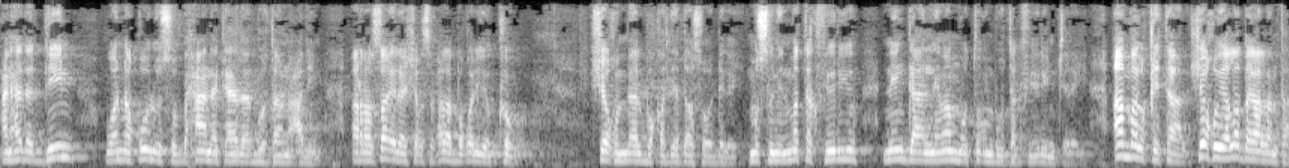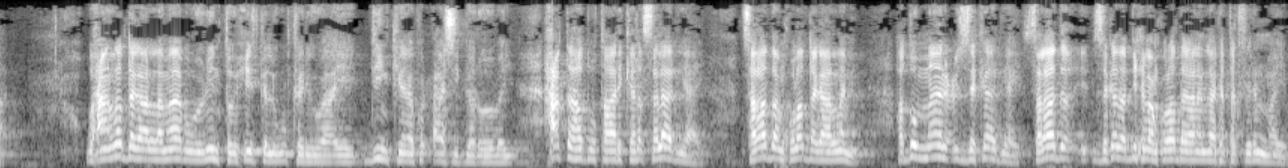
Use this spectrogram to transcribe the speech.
can hada اddiin wnaqulu subxaanaka hada buhtaanu cadiim alrasaa'il shekh sabxada boqol iyo kow sheekhu meel buu qadiyadaa soo dhigay muslimiin ma takfiiriyo nin gaalnimo muto unbuu takfiirin jiray ama alqitaal sheekhu yaa la dagaalantaa waxaan la dagaalamaaba uu nin towxiidka lagu kari waayey diinkiina ku caasi garoobay xataa hadduu taarika salaad yahay salaadaan kula dagaalami hadduu maanicu zakaad yahay salaada zakada bixi kula dagaalami laakiin takfiirin maayo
